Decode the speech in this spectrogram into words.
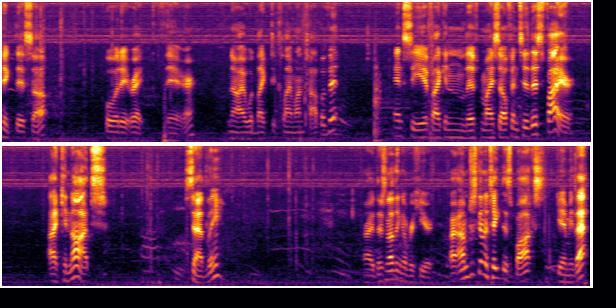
Pick this up. Put it right there. Now I would like to climb on top of it and see if I can lift myself into this fire. I cannot, sadly. Alright, there's nothing over here. Alright, I'm just going to take this box. Give me that.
